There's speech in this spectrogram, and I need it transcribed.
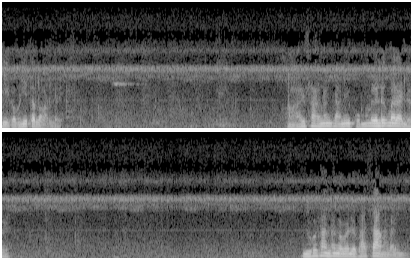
ทีกับนี้ตลอดเลยหายทางนั้นทางนี้ผมไม่ลึกไม่ได้เลย อยู่กับท่านท่านก็ไม่ได้พาสร้างอะไรนี่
